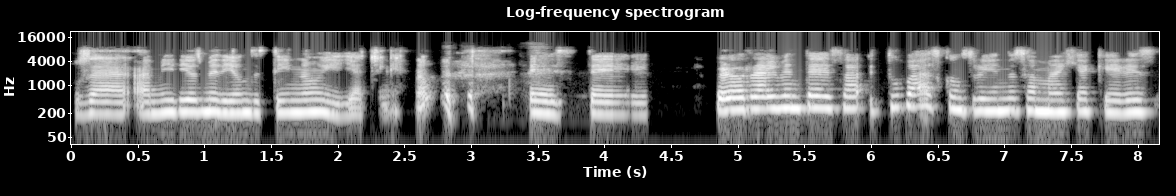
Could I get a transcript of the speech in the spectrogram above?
o sea, a mí Dios me dio un destino y ya chingué, ¿no? Este, pero realmente esa, tú vas construyendo esa magia que eres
